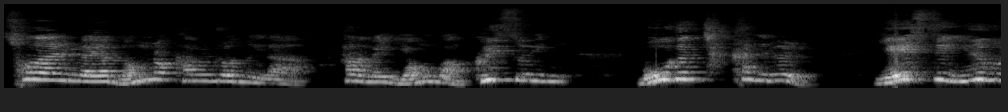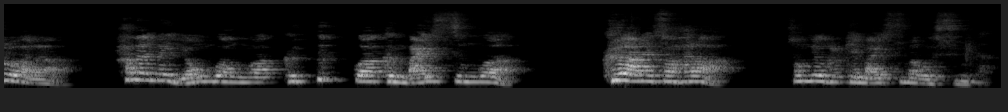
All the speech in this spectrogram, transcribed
선을 위하여 넉넉함을 주었느니라. 하나님의 영광, 그리스도인 모든 착한 일을 예수 이름으로 하라. 하나님의 영광과 그 뜻과 그 말씀과 그 안에서 하라. 성경 그렇게 말씀하고 있습니다.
